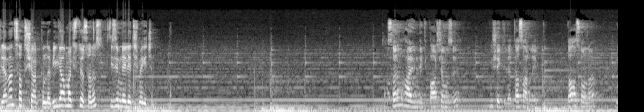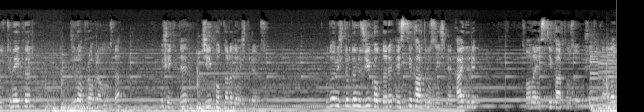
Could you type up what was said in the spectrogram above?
filament satışı hakkında bilgi almak istiyorsanız bizimle iletişime geçin. Tasarım halindeki parçamızı bu şekilde tasarlayıp daha sonra Ultimaker Juro programımızda bu şekilde G kodlara dönüştürüyoruz. Bu dönüştürdüğümüz G kodları SD kartımızın içine kaydedip sonra SD kartımızı bu şekilde alıp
